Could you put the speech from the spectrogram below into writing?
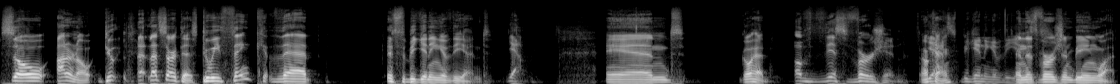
So I don't know. Do let's start this. Do we think that it's the beginning of the end? Yeah. And go ahead. Of this version. Okay. Yes. Beginning of the And this version being what?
